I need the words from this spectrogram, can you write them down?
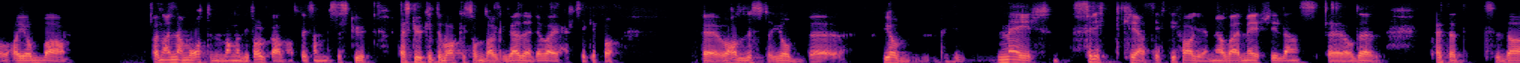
og har jobba på en annen måte med mange av de folkene. At liksom, jeg, skulle, jeg skulle ikke tilbake som daglig leder, det var jeg helt sikker på. Eh, Og hadde lyst til å jobbe, jobbe mer fritt kreativt i faget med å være mer frilans. eh, Og det tenkte at da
